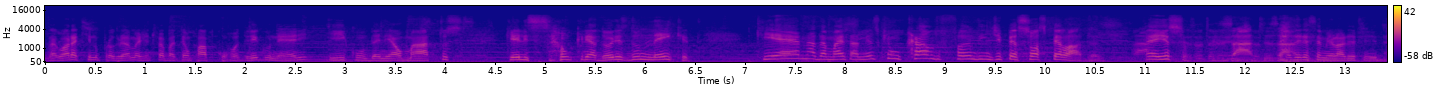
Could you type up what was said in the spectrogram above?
Mas agora aqui no programa a gente vai bater um papo com o Rodrigo Neri e com o Daniel Matos, que eles são criadores do Naked, que é nada mais nada menos que um crowdfunding de pessoas peladas. Exato, é isso? Exato, exato. Poderia ser melhor definido.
